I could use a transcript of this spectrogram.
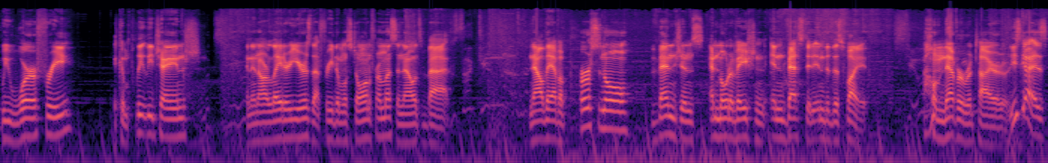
We were free. It completely changed. And in our later years, that freedom was stolen from us, and now it's back. Now they have a personal vengeance and motivation invested into this fight. I'll never retire. These guys,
